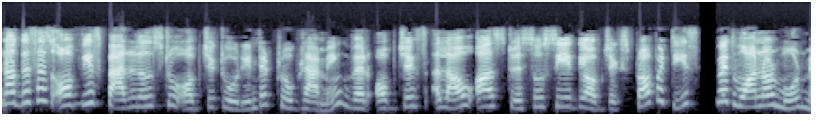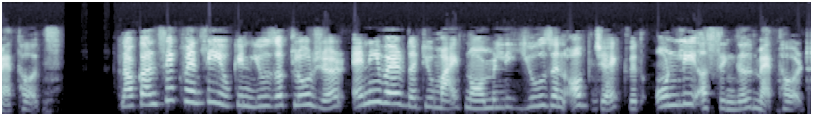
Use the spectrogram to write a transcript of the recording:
Now this has obvious parallels to object-oriented programming where objects allow us to associate the object's properties with one or more methods. Now consequently you can use a closure anywhere that you might normally use an object with only a single method.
